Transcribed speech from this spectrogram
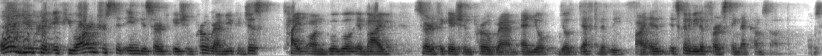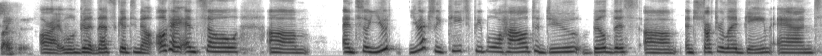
Or you could, if you are interested in the certification program, you could just type on Google Evive certification program, and you'll you'll definitely find it. It's going to be the first thing that comes up, most likely. All right. Well, good. That's good to know. Okay, and so um and so you you actually teach people how to do build this um instructor led game and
